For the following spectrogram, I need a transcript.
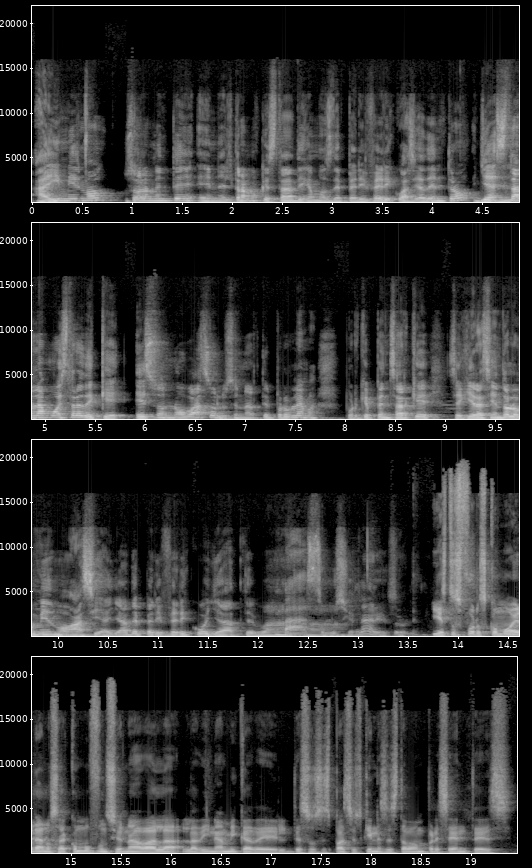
ahí mismo, solamente en el tramo que está, digamos, de periférico hacia adentro, ya está la muestra de que eso no va a solucionarte el problema. ¿Por qué pensar que seguir haciendo lo mismo hacia allá de periférico ya te va, va a solucionar el problema? ¿Y estos foros cómo eran? O sea, ¿cómo funcionaba la, dinámica de, esos espacios? ¿Quiénes estaban presentes?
